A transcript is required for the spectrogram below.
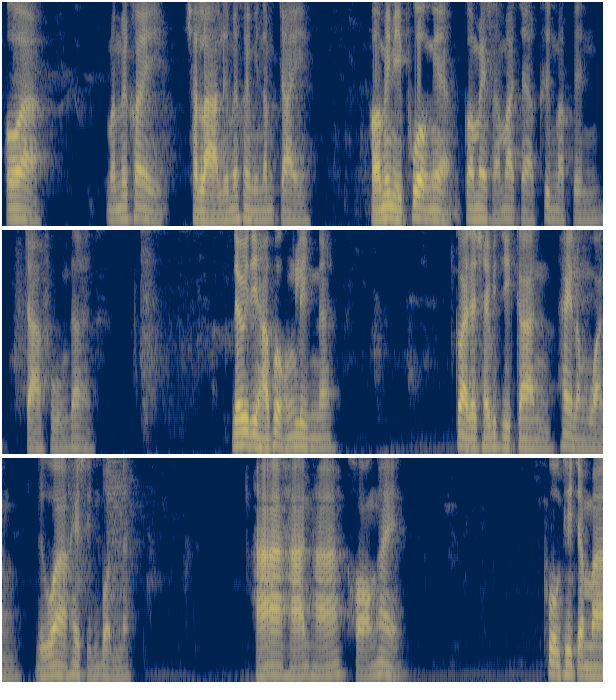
เพราะว่ามันไม่ค่อยฉลาดหรือไม่ค่อยมีน้ำใจ พอไม่มีพวกเนี่ยก็ไม่สามารถจะขึ้นมาเป็นจ่าฝูงได้ แล้ววิธีหาพวกของลิงนะ ก็อาจจะใช้วิธีการให้รางวัล หรือว่าให้สินบนนะ หาอาหารหาของให้ พวกที่จะมา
